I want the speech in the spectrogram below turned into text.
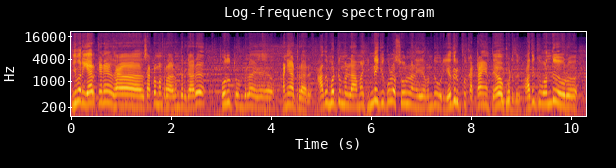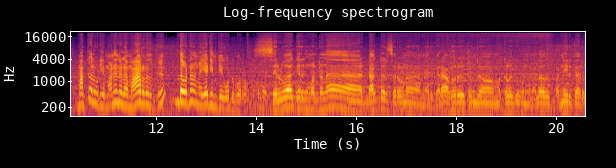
இவர் ஏற்கனவே ச- சட்டமன்றம் இருந்திருக்காரு. பொது தொண்டில் பணியாற்றுறாரு. அது மட்டும் இல்லாமல் இன்னைக்குள்ள சூழ்நிலையை வந்து ஒரு எதிர்ப்பு கட்டாயம் தேவைப்படுது. அதுக்கு வந்து ஒரு மக்களுடைய மனநிலை மாறுறதுக்கு இந்த வட்டம் நாங்கள் ஏடிஎம்கே ஓட்டு போடுறோம். செல்வாக்கு இருக்கு மட்டும்னா டாக்டர் சரவணன் இருக்காரு. அவர் கொஞ்சம் மக்களுக்கு கொஞ்சம் நல்லா இது பண்ணியிருக்காரு.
